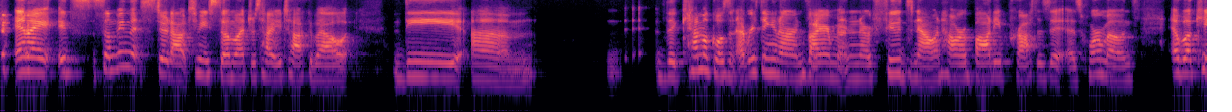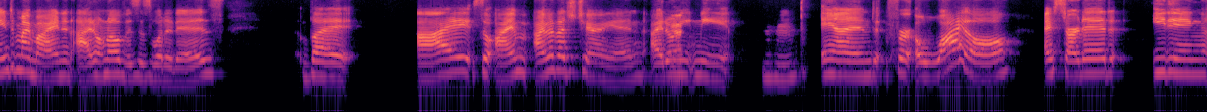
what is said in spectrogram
And I it's something that stood out to me so much was how you talk about the um the chemicals and everything in our environment and our foods now and how our body processes it as hormones. And what came to my mind, and I don't know if this is what it is, but I so I'm I'm a vegetarian. I don't Yeah. eat meat. Mhm. And for a while, I started eating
